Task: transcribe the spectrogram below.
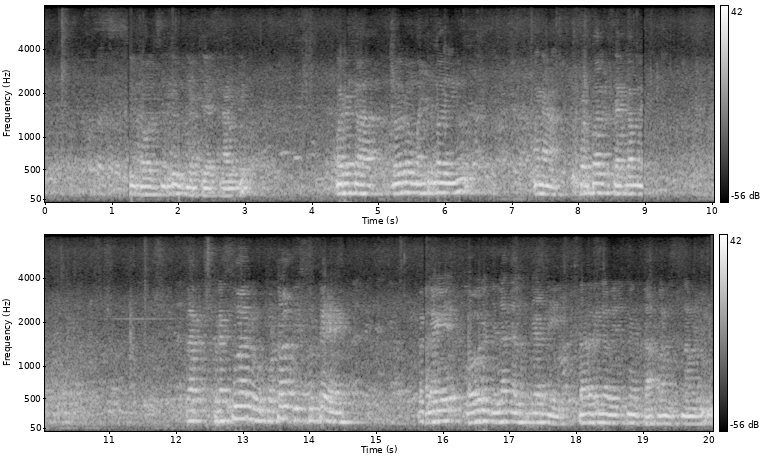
దయచేసి కావాల్సిందిగా విజ్ఞప్తి చేస్తున్నామండి. మరొక గౌరవ మంత్రివర్యులు మన పురపాలక శాఖ మంత్రి ప్రెస్ వారు ఫోటోలు తీసుకుంటే అలాగే గౌరవ జిల్లా కలెక్టర్ గారిని సాధారణంగా వేదిక మీద ఆహ్వానిస్తున్నామండి.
